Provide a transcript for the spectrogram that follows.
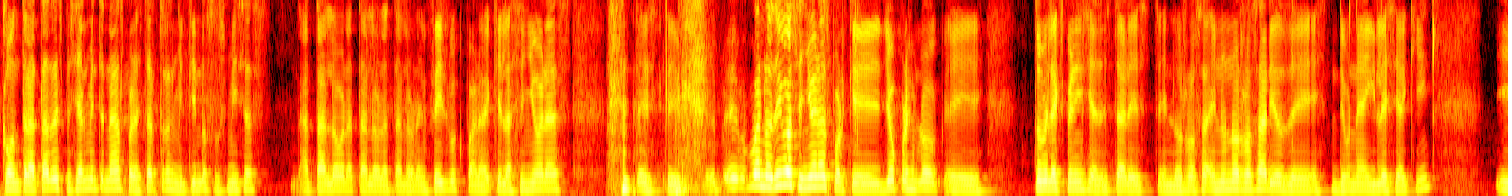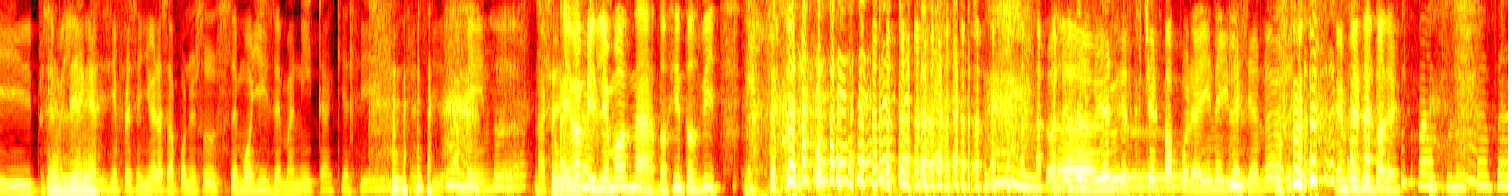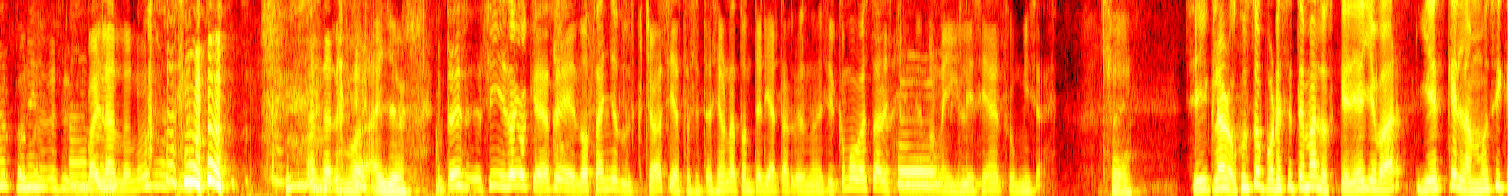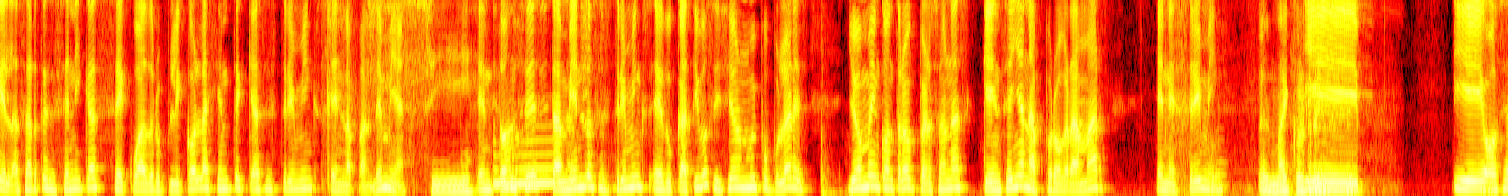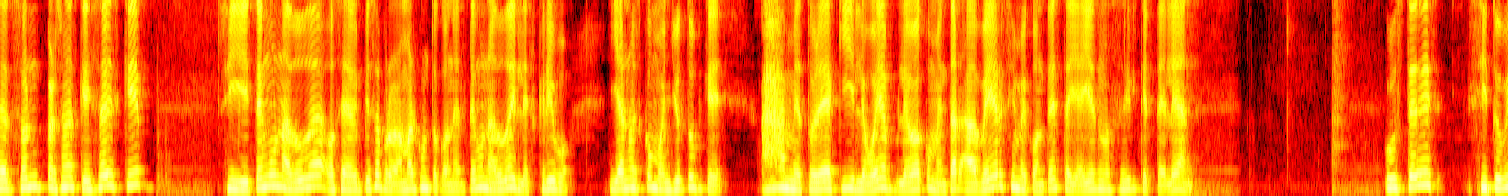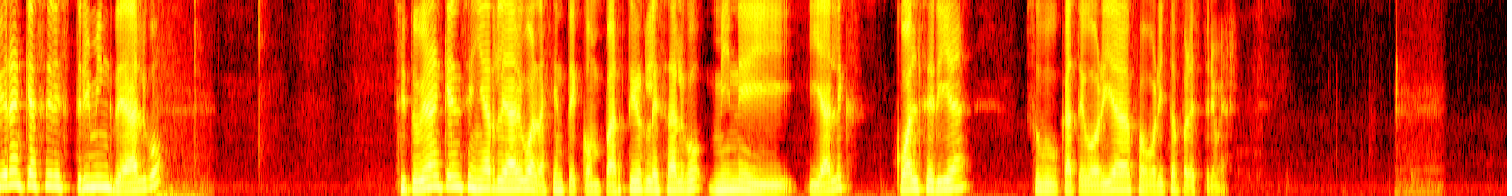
contratada especialmente nada más para estar transmitiendo sus misas a tal hora, a tal hora, a tal hora en Facebook para que las señoras, este, eh, eh, bueno, digo señoras porque yo, por ejemplo, eh, tuve la experiencia de estar este, en, los rosa en unos rosarios de, de una iglesia aquí y pues se En metían línea. casi siempre señoras a poner sus emojis de manita aquí así, amén. Sí. Ahí va mi limosna, 200 bits. 200 días y escuché el papo ahí en la iglesia, ¿no? Empieza el padre. Bailando, ¿no? Ándale. Entonces, sí, es algo que hace dos años lo escuchabas y hasta se te hacía una tontería tal vez, ¿no? Decir, ¿cómo va a estar Sí. streameando una iglesia su misa? Sí. Sí, claro, justo por ese tema los quería llevar. Y es que la música y las artes escénicas se cuadruplicó la gente que hace streamings en la pandemia. Sí. Entonces, también los streamings educativos se hicieron muy populares. Yo me he encontrado personas que enseñan a programar en streaming. El Michael Reeves. Y, sí. y, o sea, son personas que, ¿sabes qué? Si tengo una duda, o sea, empiezo a programar junto con él, tengo una duda y le escribo. Y ya no es como en YouTube que, ah, me atoré aquí, le voy a, le voy a comentar a ver si me contesta y ahí es más fácil que te lean. Ustedes, si tuvieran que hacer streaming de algo, si tuvieran que enseñarle algo a la gente, compartirles algo, Mine y, y Alex, ¿cuál sería su categoría favorita para streamer?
